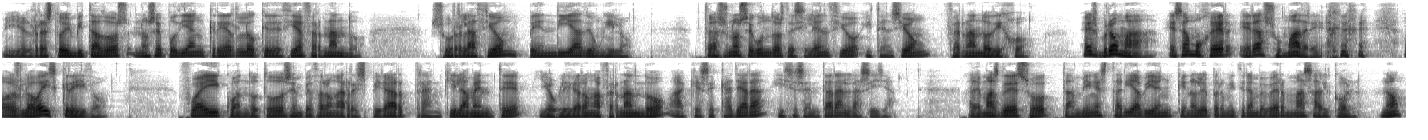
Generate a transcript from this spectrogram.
y el resto de invitados no se podían creer lo que decía Fernando. Su relación pendía de un hilo. Tras unos segundos de silencio y tensión, Fernando dijo Es broma. Esa mujer era su madre. Os lo habéis creído. Fue ahí cuando todos empezaron a respirar tranquilamente y obligaron a Fernando a que se callara y se sentara en la silla. Además de eso, también estaría bien que no le permitieran beber más alcohol, ¿no?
